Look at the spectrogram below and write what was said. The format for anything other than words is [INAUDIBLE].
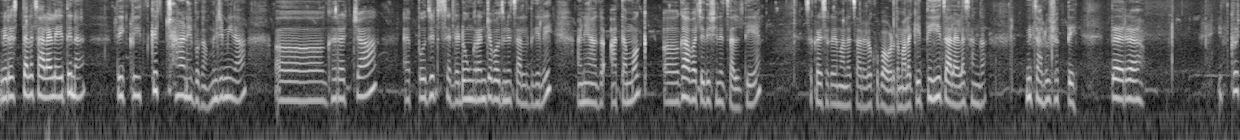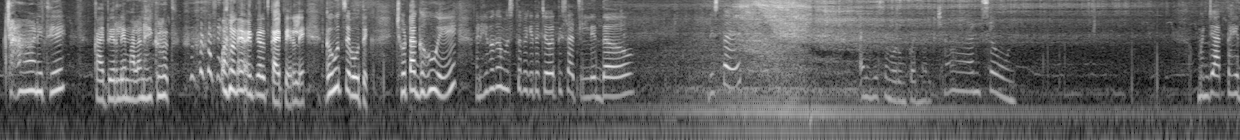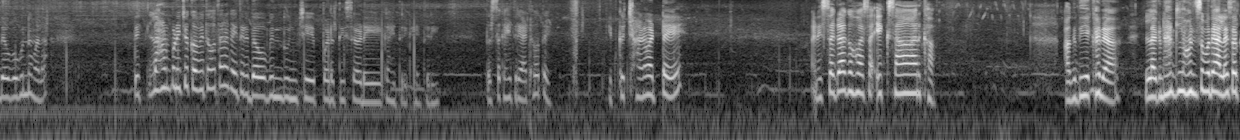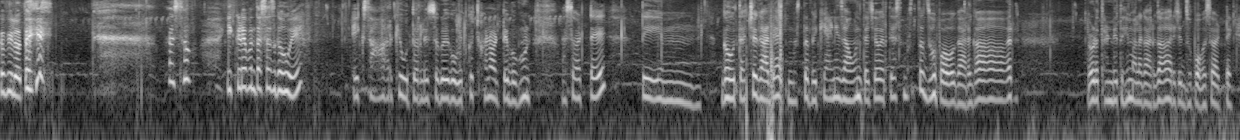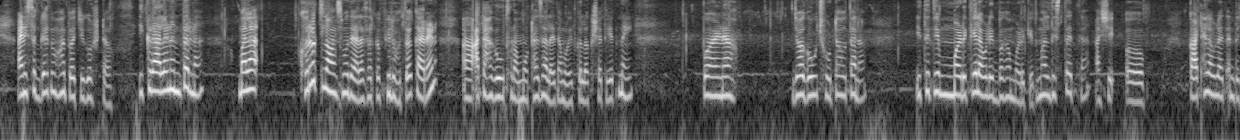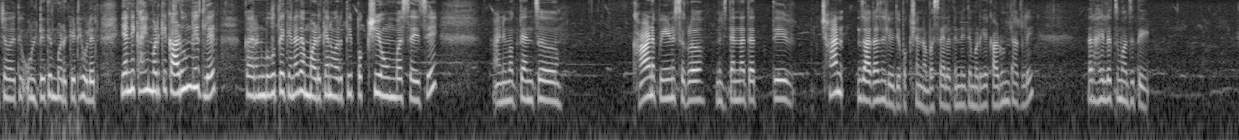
मी रस्त्याला चालायला येते ना तर इकडे इतके छान आहे बघा. म्हणजे मी ना घराच्या ॲपोजिट साईडला डोंगरांच्या बाजूने चालत गेले आणि आग आता मग गावाच्या दिशेने चालते आहे सकाळी सकाळी मला चालायला खूप आवडतं. मला कितीही चालायला सांगा मी चालू शकते. तर इतकं छान इथे काय पेरले मला नाही कळत. [LAUGHS] मला नाही माहीत खरंच काय पेरले गहूच आहे बहुतेक. छोटा गहू आहे आणि हे बघा मस्तपैकी त्याच्यावरती साचलेले दव. दिसत आणि हे समोरून पडणार छान ऊन म्हणजे आता हे देव बघून ना मला ते लहानपणीच्या कविता होत्या ना काहीतरी दवबिंदूंचे पडती सडे काहीतरी काहीतरी तसं काहीतरी आठवतंय इतकं छान वाटतंय आणि सगळा गहू असा एकसारखा अगदी एखाद्या लग्नात लॉन्समध्ये आल्यासारखं फील होतंय असं इकडे पण तसाच गहू आहे. एक सारखे उतरले सगळे गहू. इतकं छान वाटते बघून. असं वाटतंय ते गवताच्या गाद्या आहेत मस्तपैकी आणि जाऊन त्याच्यावरती असं मस्त झोपावं गारगार. एवढं थंडीतही मला गारगार याच्यात झोपावं असं वाटतंय. आणि सगळ्यात महत्त्वाची गोष्ट इकडे आल्यानंतर ना मला खरंच लॉन्समध्ये आल्यासारखं फील होतं. कारण आता हा गहू थोडा मोठा झाला आहे त्यामुळे इतकं लक्षात येत नाही. पण जेव्हा गहू छोटा होता ना इथे ते मडके लावलेत बघा मडके. तुम्हाला दिसत आहेत का? असे काठ्या लावल्या आहेत आणि त्याच्यावरती उलटे ते मडके ठेवलेत. यांनी काही मडके काढून घेतलेत कारण बहुतेक आहे ना त्या मडक्यांवरती पक्षी येऊन बसायचे. आणि मग त्यांचं खाणपिण सगळं म्हणजे त्यांना त्यात ते छान जागा झाली होती पक्ष्यांना बसायला. त्यांनी ते मडके काढून टाकले. राहिलंच माझं ते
